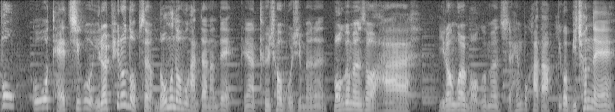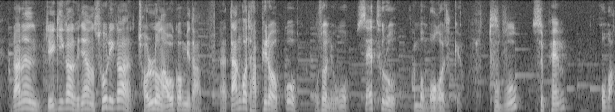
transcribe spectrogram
뽑고 데치고 이럴 필요도 없어요 너무너무 간단한데 그냥 드셔보시면은 먹으면서 아 이런 걸 먹으면 진짜 행복하다. 이거 미쳤네. 라는 얘기가 그냥 소리가 절로 나올 겁니다. 딴 거 다 필요 없고 우선 요거 세트로 한번 먹어줄게요. 두부, 스팸, 호박.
